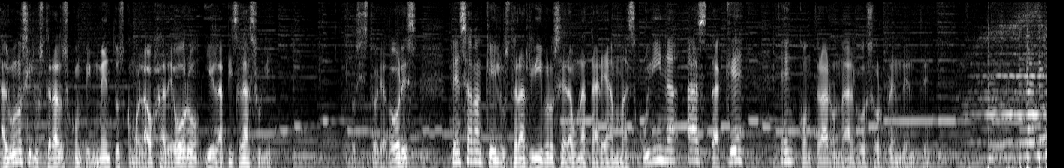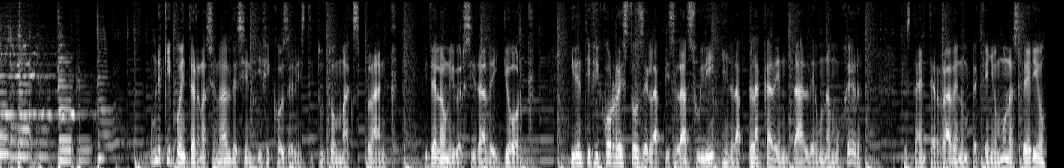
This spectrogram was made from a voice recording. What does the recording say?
algunos ilustrados con pigmentos como la hoja de oro y el lapislázuli. Los historiadores pensaban que ilustrar libros era una tarea masculina hasta que encontraron algo sorprendente. Un equipo internacional de científicos del Instituto Max Planck y de la Universidad de York identificó restos de lapislázuli en la placa dental de una mujer que está enterrada en un pequeño monasterio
